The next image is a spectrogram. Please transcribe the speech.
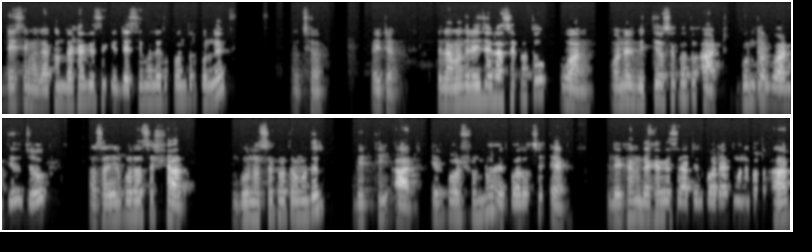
ডেসিমেলে এখন দেখা গেছে কি ডেসিমেলে রূপান্তর করলে আচ্ছা এইটা। তাহলে আমাদের এই জায়গা আছে কত? ওয়ান ওয়ানের ভিত্তি আছে কত? আট। গুণ করব আট দিয়ে যোগ। আচ্ছা এরপর আছে সাত। গুণ আছে কত আমাদের? ভিত্তি আট। এরপর শূন্য, এরপর হচ্ছে এক। তাহলে এখানে দেখা গেছে আটের পর এক মানে কত? আট।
